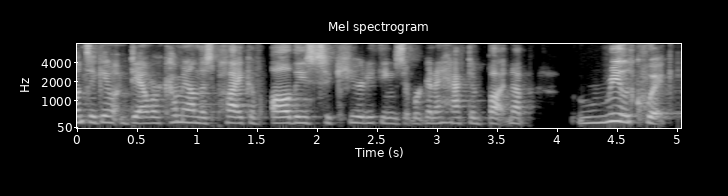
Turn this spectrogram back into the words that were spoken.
once again down we're coming on this pike of all these security things that we're going to have to button up real quick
